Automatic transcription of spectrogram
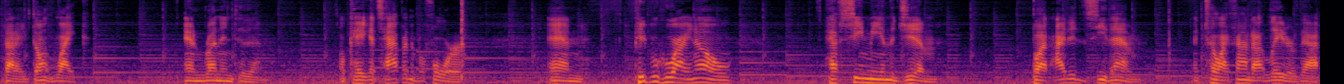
that I don't like and run into them. Okay, it's happened before. And people who I know have seen me in the gym, but I didn't see them until I found out later that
